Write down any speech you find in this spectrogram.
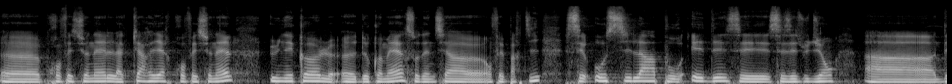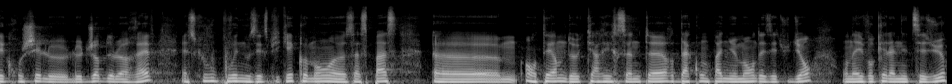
euh, professionnelle, la carrière professionnelle. Une école de commerce, Audencia en fait partie, c'est aussi là pour aider ces, étudiants à décrocher le, job de leur rêve. Est-ce que vous pouvez nous expliquer comment ça se passe en termes de career center, d'accompagnement des étudiants? On a évoqué l'année de césure,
